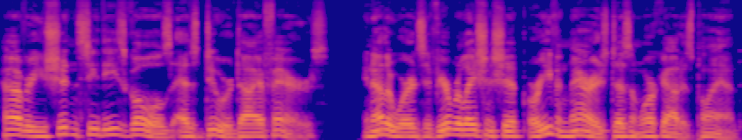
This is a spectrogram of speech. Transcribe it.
However, you shouldn't see these goals as do or die affairs. In other words, if your relationship or even marriage doesn't work out as planned,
